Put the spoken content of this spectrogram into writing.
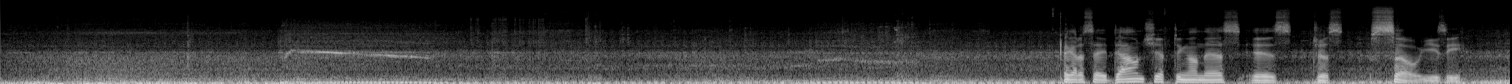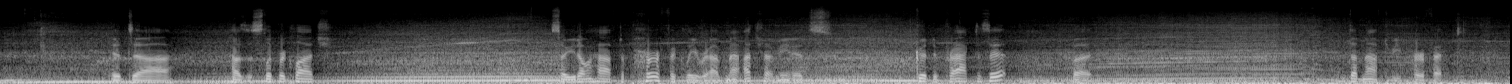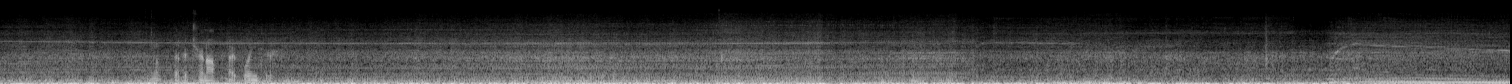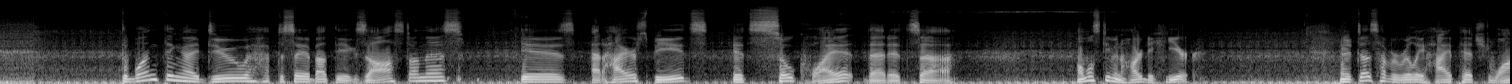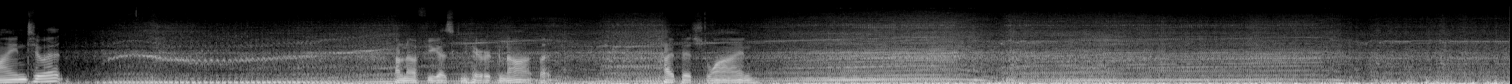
I gotta say, downshifting on this is just so easy. It uh, has a slipper clutch, so you don't have to perfectly rev match. I mean, it's good to practice it, but it doesn't have to be perfect. Nope, better turn off my blinker. The one thing I do have to say about the exhaust on this is at higher speeds, it's so quiet that it's uh, almost even hard to hear. And it does have a really high-pitched whine to it. I don't know if you guys can hear it or not, but high-pitched whine.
